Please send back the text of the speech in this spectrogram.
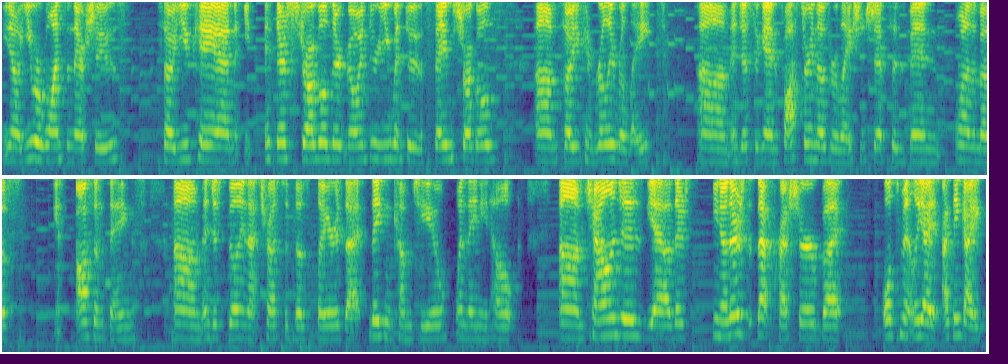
you know you were once in their shoes, so you can if there's struggles they're going through, you went through the same struggles, um, so you can really relate. Um, and just again, fostering those relationships has been one of the most awesome things um, and just building that trust with those players that they can come to you when they need help. Um, challenges, yeah, there's you know there's that pressure, but ultimately, I, I think I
